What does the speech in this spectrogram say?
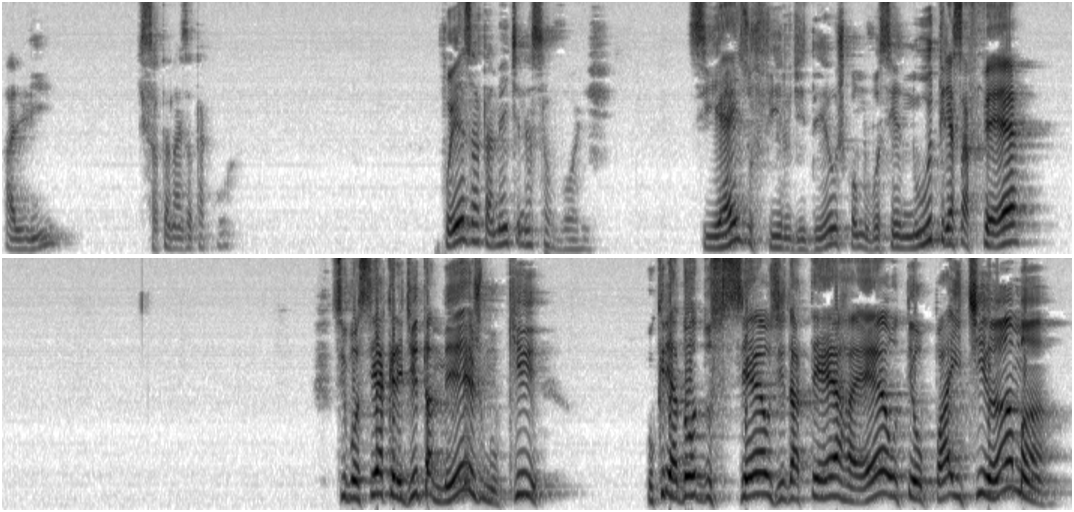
ali que Satanás atacou. Foi exatamente nessa voz se és o filho de Deus, como você nutre essa fé, se você acredita mesmo que o Criador dos céus e da terra é o teu Pai e te ama,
